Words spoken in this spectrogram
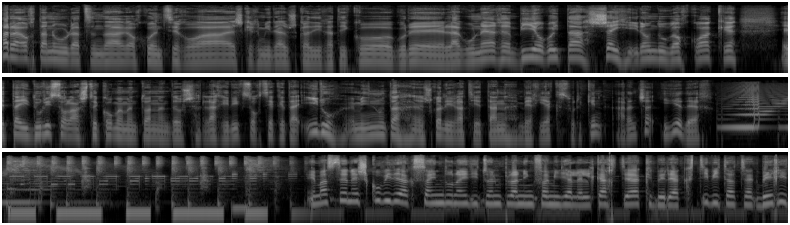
Ara, hortan uratzen da gaurko entziegoa esker mira Euskadi gatiko gure laguner bi ogoita sei iraundu gaurkoak eta idurizola hasteko mementoan deus lagirik sortziak eta iru minuta Euskadi gatietan berriak zurekin arantxa idieder. Emazten eskubideak zaindu nahi dituen planning familial elkarteak bere aktivitateak berriz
